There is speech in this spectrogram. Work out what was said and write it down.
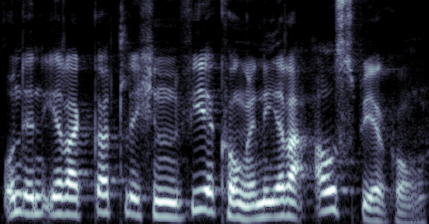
und in ihrer göttlichen Wirkung, in ihrer Auswirkung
